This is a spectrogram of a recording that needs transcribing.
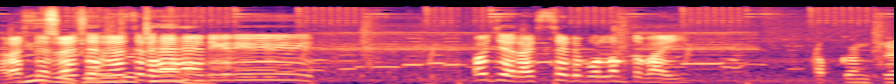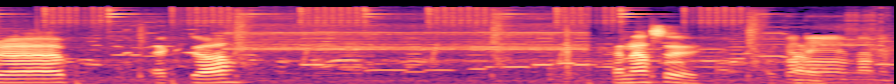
right side User right side joined right your side হ্যাঁ হ্যাঁ channel. দিকে দিকে দিকে, দিকে। ওই যে রাইট সাইডে বললাম তো ভাই আপকান ট্র্যাপ একটা এখানে আছে এখানে না নেই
